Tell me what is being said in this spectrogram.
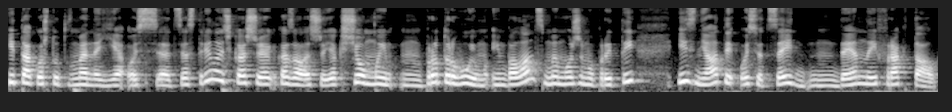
І також тут в мене є ось е, ця стрілочка, що я казала, що якщо ми проторгуємо імбаланс, ми можемо прийти і зняти ось оцей денний фрактал.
